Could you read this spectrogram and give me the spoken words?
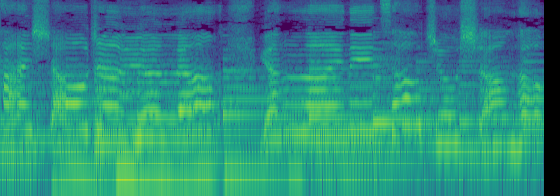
还笑着原谅。原来你早就想好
